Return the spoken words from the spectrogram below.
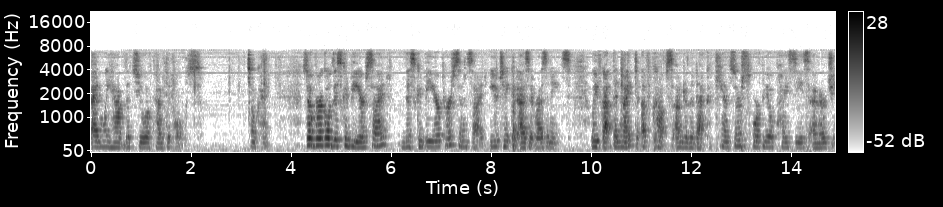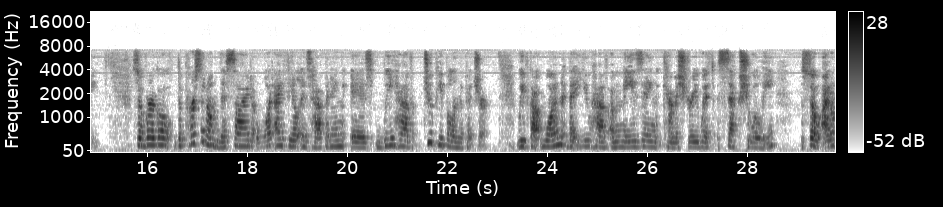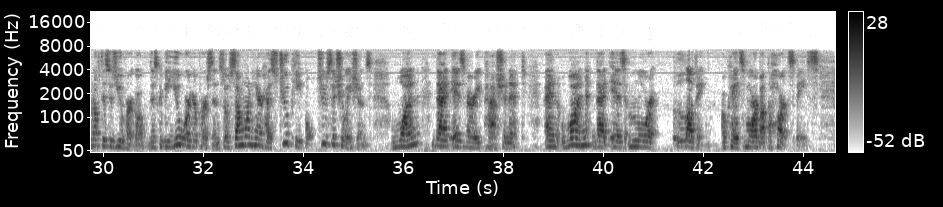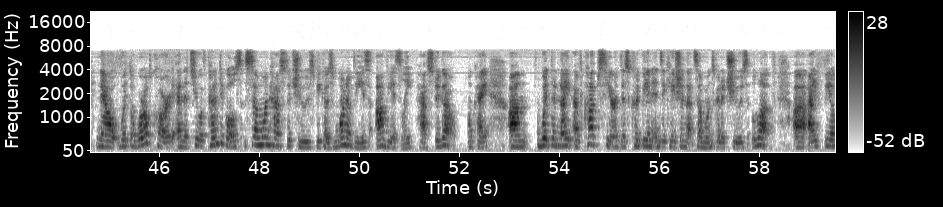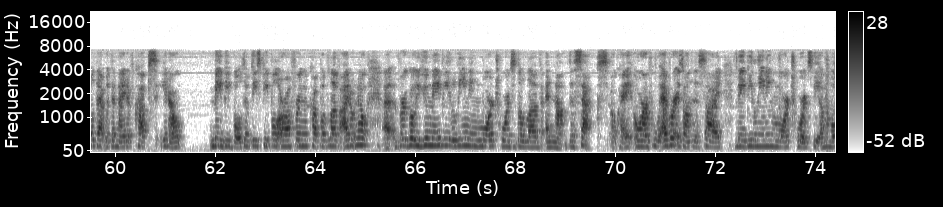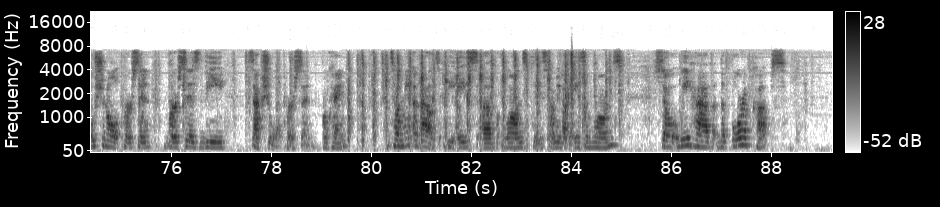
And we have the Two of Pentacles. Okay. So Virgo, this could be your side this could be your person side. You take it as it resonates. We've got the Knight of Cups under the deck. Cancer, Scorpio, Pisces energy. So Virgo, the person on this side, what I feel is happening is we have two people in the picture. We've got one that you have amazing chemistry with sexually. So I don't know if this is you, Virgo. This could be you or your person. So someone here has two people, two situations one that is very passionate and one that is more loving. Okay, it's more about the heart space. Now, with the World card and the Two of Pentacles, someone has to choose because one of these obviously has to go. Okay, um, with the Knight of Cups here, this could be an indication that someone's going to choose love. Uh, I feel that with the Knight of Cups, you know, maybe both of these people are offering a cup of love. I don't know. Uh, Virgo, you may be leaning more towards the love and not the sex, okay? Or whoever is on this side may be leaning more towards the emotional person versus the sexual person, okay? Tell me about the Ace of Wands, please. Tell me about the Ace of Wands. So we have the Four of Cups,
